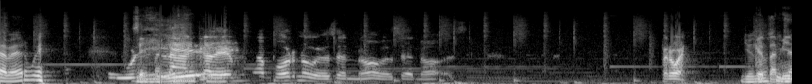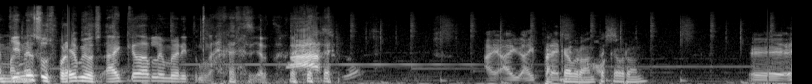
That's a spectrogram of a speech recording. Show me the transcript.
haber, güey. Una Sí. academia porno, güey. O sea, no, o sea, no. Pero bueno. Yo Que no también tiene sus premios. Hay que darle mérito. Nah, es cierto. Ah, sí, güey. Hay, hay, hay Está premios. cabrón, ¿no? está cabrón. Eh,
